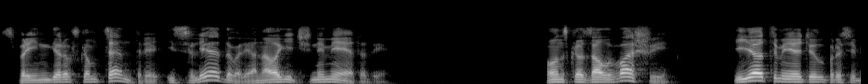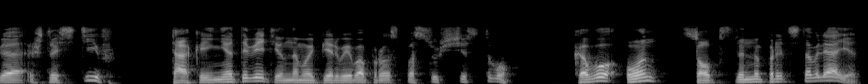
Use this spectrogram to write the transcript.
в Спрингеровском центре исследовали аналогичные методы. Он сказал «ваши», и я отметил про себя, что Стив так и не ответил на мой первый вопрос по существу. Кого он, собственно, представляет?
